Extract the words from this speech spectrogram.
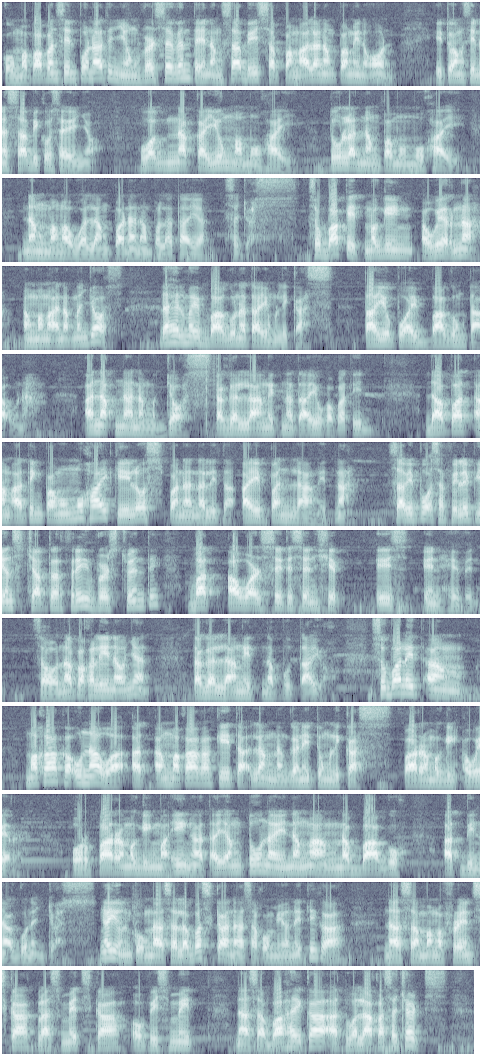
Kung mapapansin po natin yung verse 17, ang sabi sa pangalan ng Panginoon, ito ang sinasabi ko sa inyo, huwag na kayong mamuhay tulad ng pamumuhay ng mga walang pananampalataya sa Diyos. So bakit maging aware na ang mga anak ng Diyos? Dahil may bago na tayong likas. Tayo po ay bagong tao na. Anak na ng Diyos. Tagal-langit na tayo kapatid dapat ang ating pamumuhay, kilos, pananalita ay panlangit na. Sabi po sa Philippians chapter 3 verse 20, but our citizenship is in heaven. So napakalinaw niyan. Tagal-langit na po tayo. Subalit ang makakaunawa at ang makakakita lang ng ganitong likas para maging aware or para maging maingat ay ang tunay na ngang na bago at binago ng Diyos. Ngayon, kung nasa labas ka, nasa community ka, nasa mga friends ka, classmates ka, office mate, nasa bahay ka at wala ka sa church.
